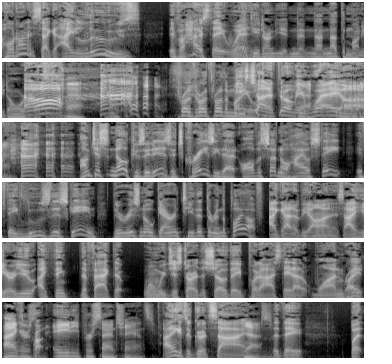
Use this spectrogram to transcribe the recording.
hold on a second. I lose if Ohio State Yeah, wins. you don't, you, not, not the money. Don't worry about the oh! money. oh, Throw, throw, throw the money he's away. trying to throw me Yeah. way off. I'm just no, because it is. It's crazy that all of a sudden Ohio State, if they lose this game, there is no guarantee that they're in the playoff. I got to be honest. I hear you. I think the fact that when we just started the show, they put Ohio State out at one. Right. I think there's an 80% chance. I think it's a good sign Yes. that they. But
